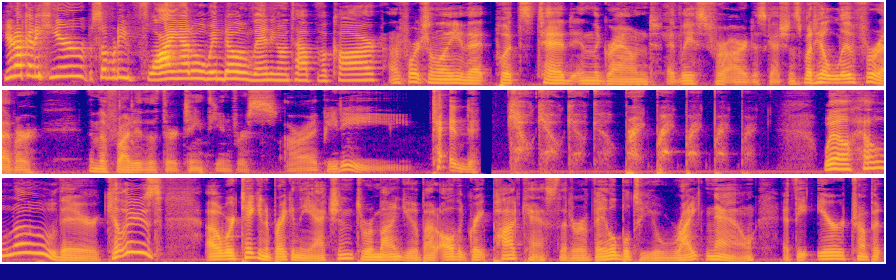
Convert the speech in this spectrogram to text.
You're not going to hear somebody flying out of a window and landing on top of a car. Unfortunately, that puts Ted in the ground, at least for our discussions, but he'll live forever in the Friday the 13th universe. R.I.P.D. Ted. Kill, kill, kill, kill. Break, break, break, break, break. Well, hello there, killers. Uh, we're taking a break in the action to remind you about all the great podcasts that are available to you right now at the Ear Trumpet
